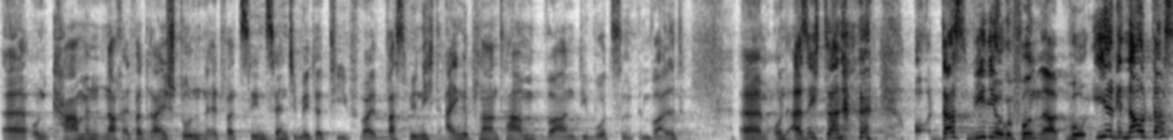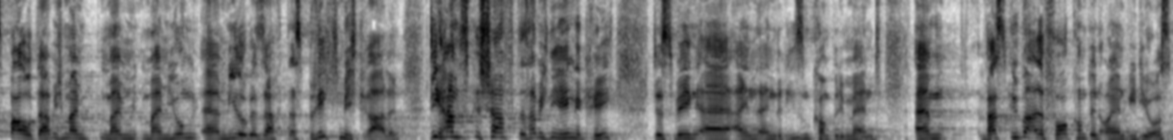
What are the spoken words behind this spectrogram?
äh, und kamen nach etwa drei Stunden etwa zehn Zentimeter tief. Weil was wir nicht eingeplant haben, waren die Wurzeln im Wald. Ähm, und als ich dann das Video gefunden habe, wo ihr genau das baut, da habe ich meinem, meinem, meinem jungen äh, Milo gesagt, das bricht mich gerade. Die haben es geschafft, das habe ich nie hingekriegt. Deswegen äh, ein, ein Riesenkompliment. Ähm, was überall vorkommt in euren Videos,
